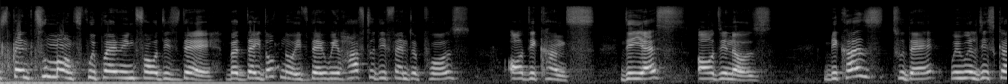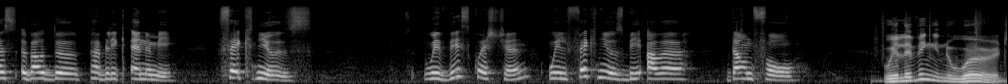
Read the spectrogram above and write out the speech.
spent two months preparing for this day, but they don't know if they will have to defend the pros or the cons, the yes or the no's. Because today we will discuss about the public enemy, fake news. With this question, will fake news be our downfall? We're living in a world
